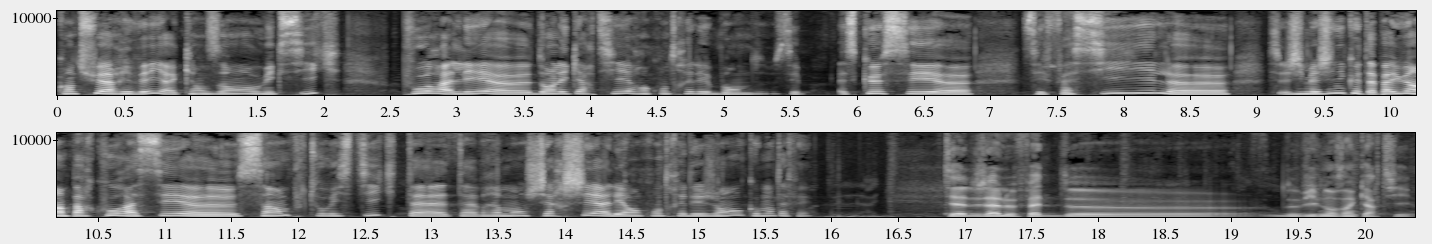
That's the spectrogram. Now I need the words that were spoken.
quand tu es arrivé il y a 15 ans au Mexique pour aller dans les quartiers rencontrer les bandes? Est-ce que c'est euh, facile euh, J'imagine que tu n'as pas eu un parcours assez euh, simple, touristique. Tu as, vraiment cherché à aller rencontrer des gens. Comment tu as fait? Il y a déjà le fait de, vivre dans un quartier.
